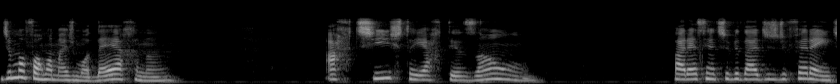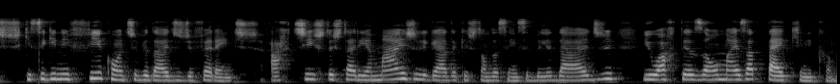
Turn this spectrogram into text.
De uma forma mais moderna, artista e artesão parecem atividades diferentes, que significam atividades diferentes. Artista estaria mais ligada à questão da sensibilidade e o artesão mais à técnica.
